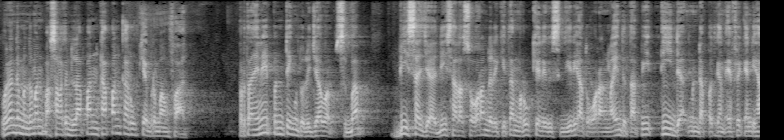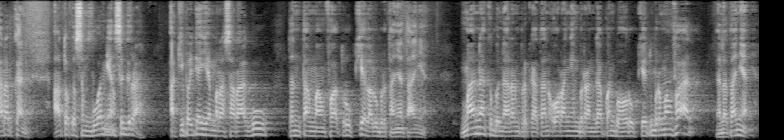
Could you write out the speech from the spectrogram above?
Kemudian teman-teman pasal ke-8, kapankah rukyah bermanfaat? Pertanyaan ini penting untuk dijawab sebab bisa jadi salah seorang dari kita merukyah diri sendiri atau orang lain tetapi tidak mendapatkan efek yang diharapkan atau kesembuhan yang segera. Akibatnya ia merasa ragu tentang manfaat rukyah lalu bertanya-tanya. Mana kebenaran perkataan orang yang beranggapan bahwa rukyah itu bermanfaat? Tanda tanya.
